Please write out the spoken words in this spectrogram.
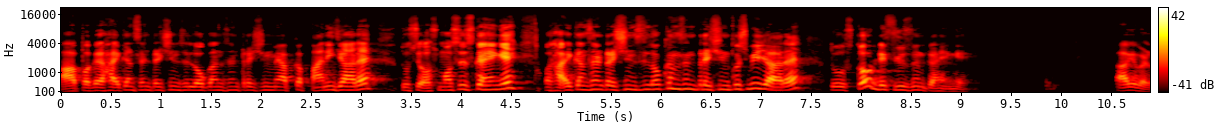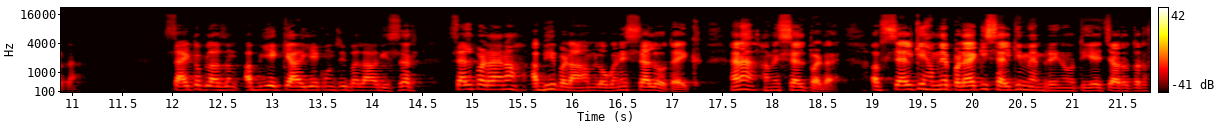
आप अगर हाई कंसेंट्रेशन से लो कंसेंट्रेशन में आपका पानी जा रहा है तो उसे ऑस्मोसिस कहेंगे। और हाई कंसेंट्रेशन से लो कंसेंट्रेशन कुछ भी जा रहा है तो उसको डिफ्यूजन कहेंगे। आगे बढ़ता है। साइटोप्लाज्म अब ये क्या, ये कौन सी बला आ गई? सर सेल पढ़ा है ना? अभी पढ़ा हम लोगों ने सेल होता है एक, है ना? हमें सेल पढ़ा है। अब सेल की हमने पढ़ा है कि सेल की मेम्ब्रेन होती है चारों तरफ़।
